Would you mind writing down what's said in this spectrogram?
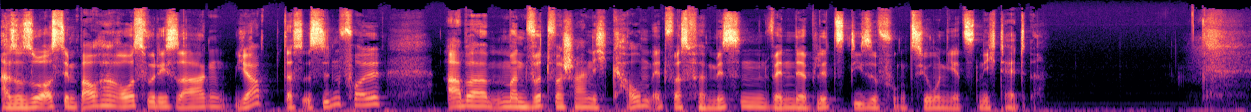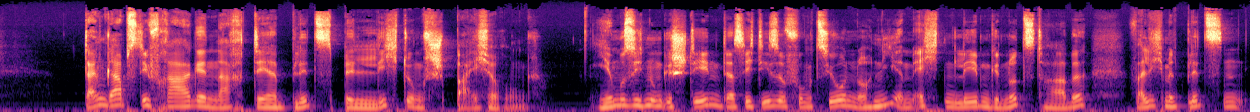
Also so aus dem Bauch heraus würde ich sagen, ja, das ist sinnvoll, aber man wird wahrscheinlich kaum etwas vermissen, wenn der Blitz diese Funktion jetzt nicht hätte. Dann gab es die Frage nach der Blitzbelichtungsspeicherung. Hier muss ich nun gestehen, dass ich diese Funktion noch nie im echten Leben genutzt habe, weil ich mit Blitzen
